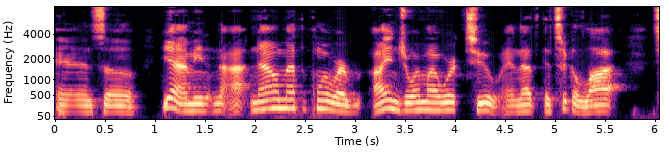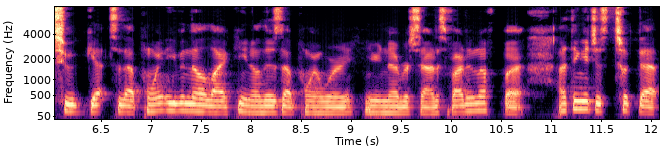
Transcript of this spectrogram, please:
And so, yeah, I mean, now I'm at the point where I enjoy my work too, and that it took a lot to get to that point. Even though, like, you know, there's that point where you're never satisfied enough, but I think it just took that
